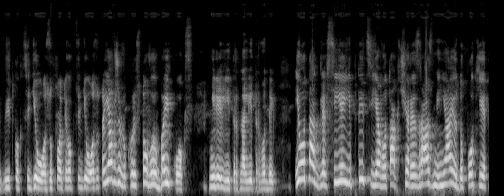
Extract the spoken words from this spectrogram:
від кокцидіозу, проти кокцидіозу, то я вже використовую байкокс мілілітр на літр води. І отак для всієї птиці я отак через раз міняю, допоки,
